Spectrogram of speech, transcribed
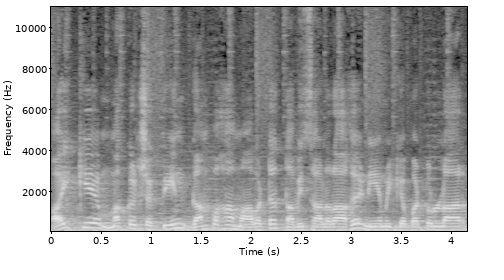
ஐக்கிய மக்கள் சக்தியின் கம்பஹா மாவட்ட தவிசாளராக நியமிக்கப்பட்டுள்ளார்.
